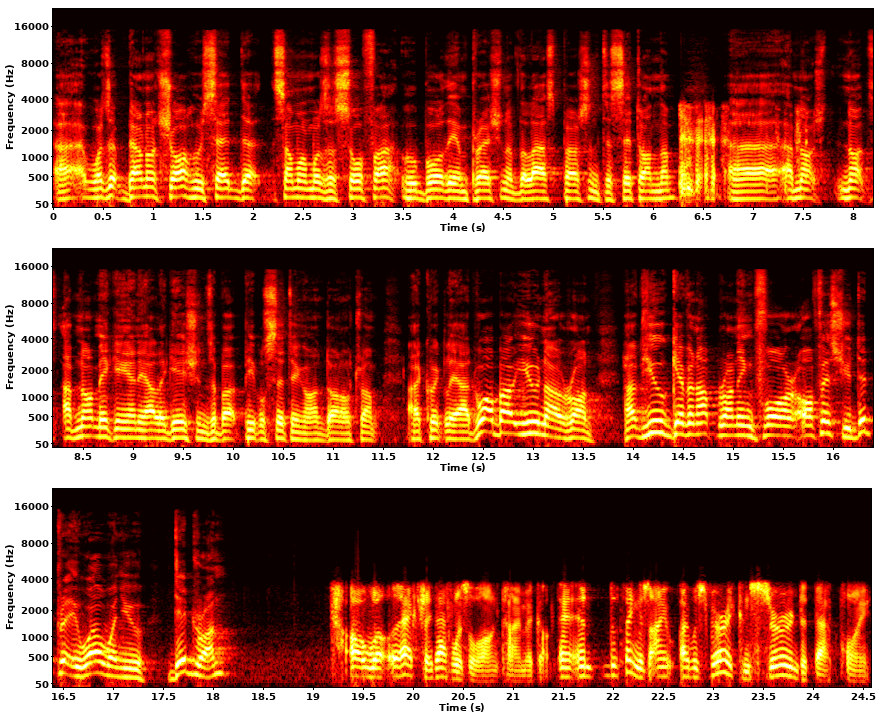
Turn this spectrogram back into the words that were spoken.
Uh, was it Bernard Shaw who said that someone was a sofa who bore the impression of the last person to sit on them? uh, I'm not, not, I'm not making any allegations about people sitting on Donald Trump. I quickly add. What about you now, Ron? Have you given up running for office? You did pretty well when you did run. Oh, well, actually, that was a long time ago. And, and the thing is, I, I was very concerned at that point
